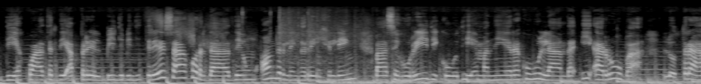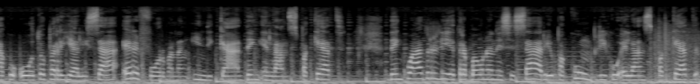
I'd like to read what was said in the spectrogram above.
Dia 4 de abril 2023, a acordar de um underling regeling base jurídico de maneira que Holanda e Aruba lo trago outro para realizar a reforma ng indicada em Lance Paquet. Den quadro de trabalho necessário para cumprir com o lance paquete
